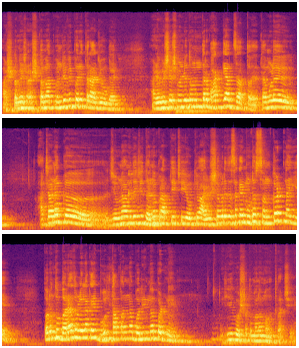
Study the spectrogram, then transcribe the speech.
अष्टमेश अष्टमात म्हणजे विपरीत राजयोग आहे. आणि विशेष म्हणजे तो नंतर भाग्यात जातो आहे त्यामुळे अचानक जीवनामध्ये जी धनप्राप्तीची योग किंवा आयुष्यावर जसं काही मोठं संकट नाही आहे परंतु बऱ्याच वेळेला काही भूलथापांना बली न पडणे ही गोष्ट तुम्हाला महत्त्वाची आहे.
